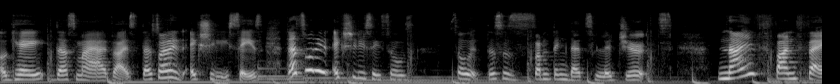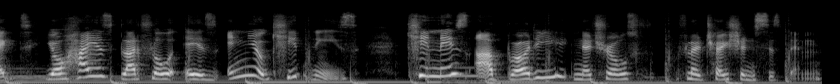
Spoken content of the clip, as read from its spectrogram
okay? That's my advice. That's what it actually says. That's what it actually says. So so this is something that's legit. Ninth fun fact your highest blood flow is in your kidneys. Kidneys are body natural filtration system.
